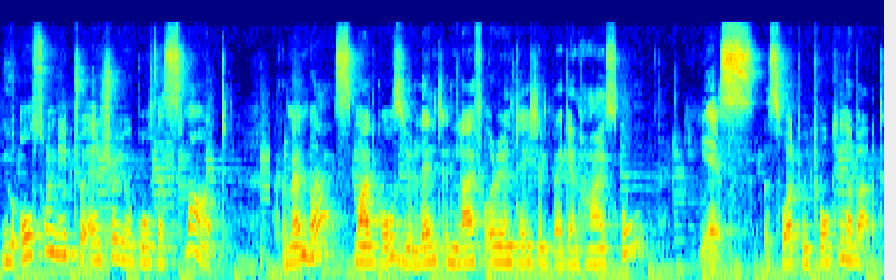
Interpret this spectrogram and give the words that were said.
you also need to ensure your goals are smart. Remember, SMART goals you learned in life orientation back in high school? Yes, that's what we're talking about.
